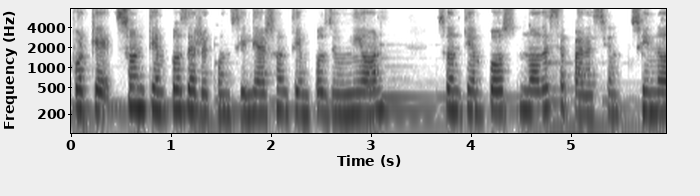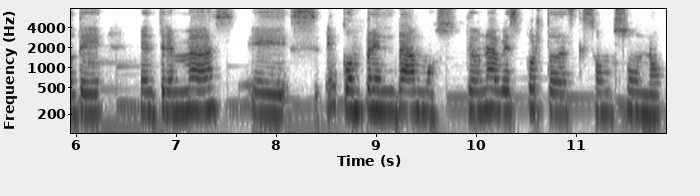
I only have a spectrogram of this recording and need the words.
Porque son tiempos de reconciliar, son tiempos de unión, son tiempos no de separación, sino de entre más eh, comprendamos de una vez por todas que somos uno,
